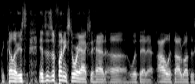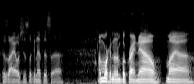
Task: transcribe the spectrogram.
the color. It's it's just a funny story I actually had uh with that. I always thought about this because I was just looking at this. Uh, I'm working on a book right now. My uh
